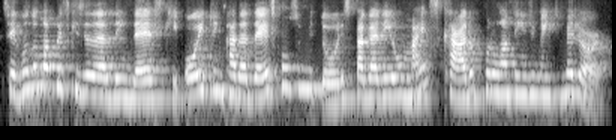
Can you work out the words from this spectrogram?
Segundo uma pesquisa da Zendesk, 8 em cada 10 consumidores pagariam mais caro por um atendimento melhor.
